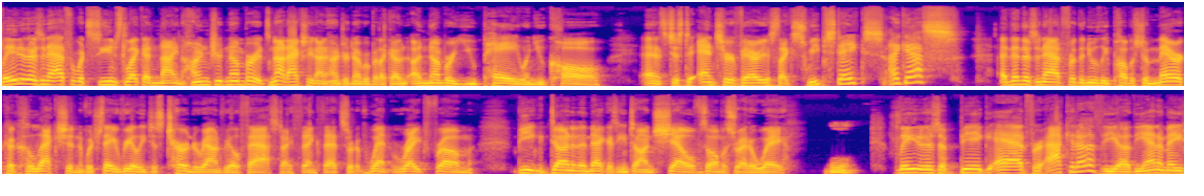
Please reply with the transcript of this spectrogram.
later, there's an ad for what seems like a 900 number. It's not actually a 900 number, but like a, a number you pay when you call. And it's just to enter various like sweepstakes, I guess. And then there's an ad for the newly published America collection, which they really just turned around real fast. I think that sort of went right from being done in the magazine to on shelves almost right away. Mm. Later, there's a big ad for Akira, the uh, the anime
